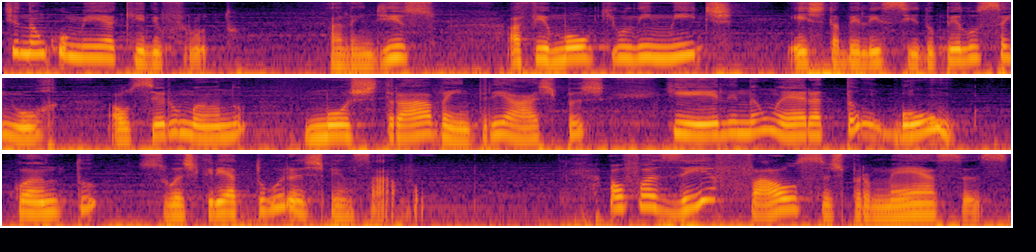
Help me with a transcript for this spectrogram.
de não comer aquele fruto. Além disso, afirmou que o limite estabelecido pelo Senhor ao ser humano mostrava, entre aspas, que ele não era tão bom quanto suas criaturas pensavam. Ao fazer falsas promessas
